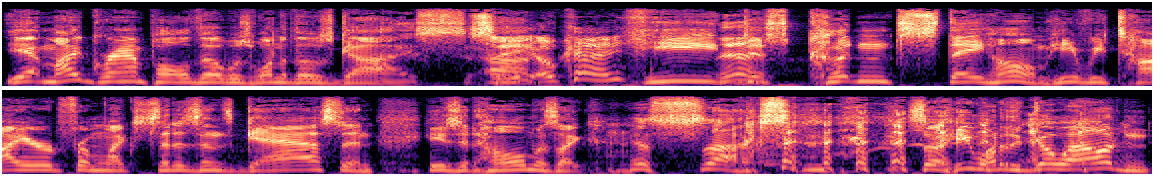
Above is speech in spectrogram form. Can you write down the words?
Yeah, my grandpa though was one of those guys. See, uh, okay. He Yeah. just couldn't stay home. He retired from like Citizens Gas and he's at home. Is like this sucks. so he wanted to go out and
